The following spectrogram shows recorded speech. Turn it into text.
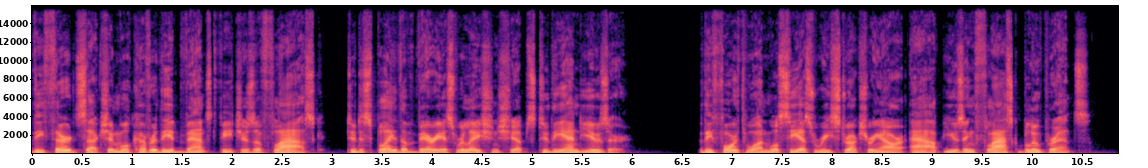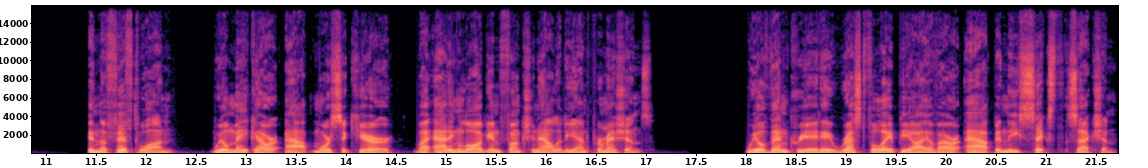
The third section will cover the advanced features of Flask to display the various relationships to the end user. The fourth one will see us restructuring our app using Flask blueprints. In the fifth one, we'll make our app more secure by adding login functionality and permissions. We'll then create a RESTful API of our app in the sixth section.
